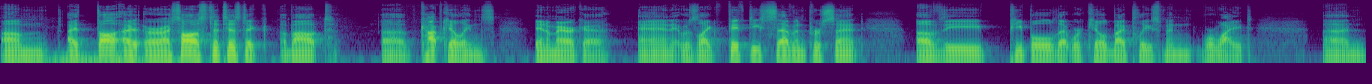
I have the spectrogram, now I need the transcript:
Um, I thought, I, or I saw a statistic about uh, cop killings in America, and it was like fifty-seven percent of the people that were killed by policemen were white, and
